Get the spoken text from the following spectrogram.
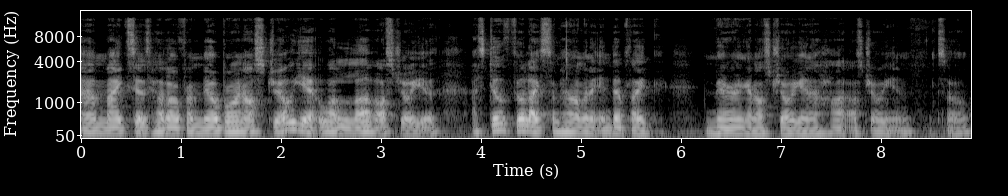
Um, Mike says, Hello from Melbourne, Australia. Oh, I love Australia. I still feel like somehow I'm going to end up like marrying an Australian, a hot Australian. So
